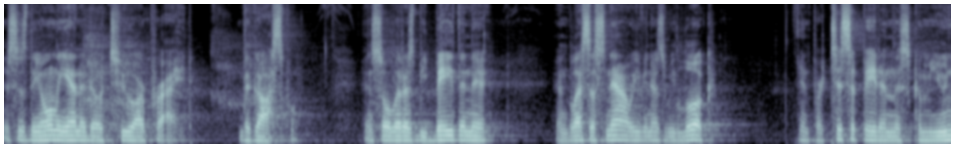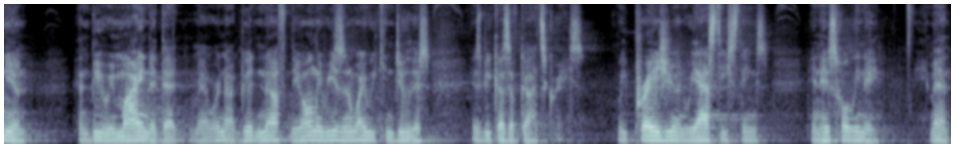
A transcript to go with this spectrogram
This is the only antidote to our pride the gospel. And so let us be bathed in it and bless us now, even as we look and participate in this communion and be reminded that, man, we're not good enough. The only reason why we can do this is because of God's grace. We praise you and we ask these things in His holy name. Amen.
